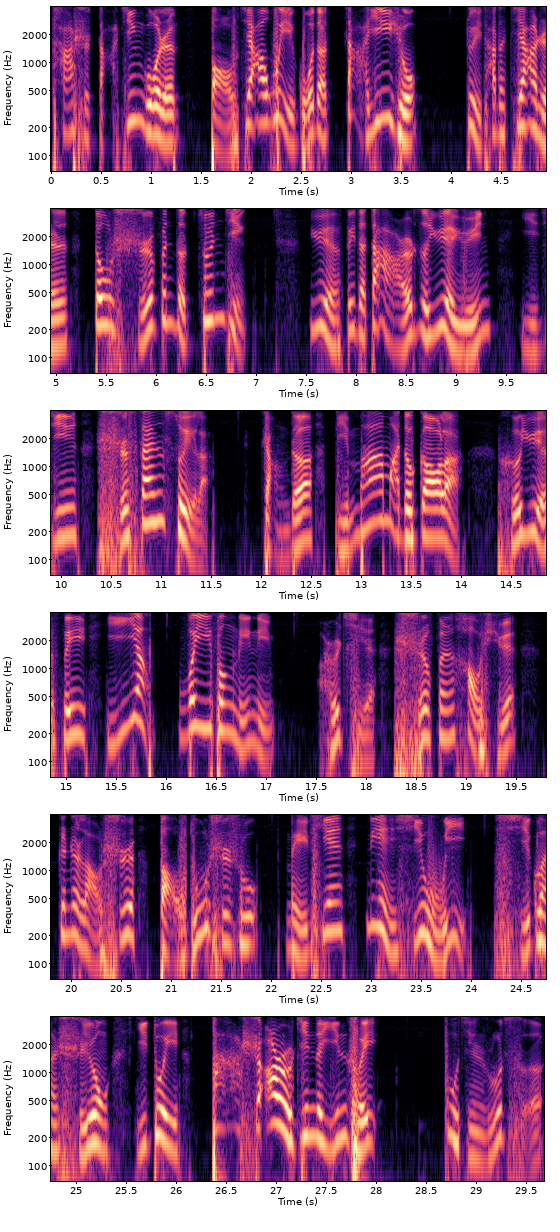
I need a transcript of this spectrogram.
他是打金国人、保家卫国的大英雄，对他的家人都十分的尊敬。岳飞的大儿子岳云已经十三岁了。长得比妈妈都高了，和岳飞一样威风凛凛，而且十分好学，跟着老师饱读诗书，每天练习武艺，习惯使用一对八十二斤的银锤。不仅如此，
